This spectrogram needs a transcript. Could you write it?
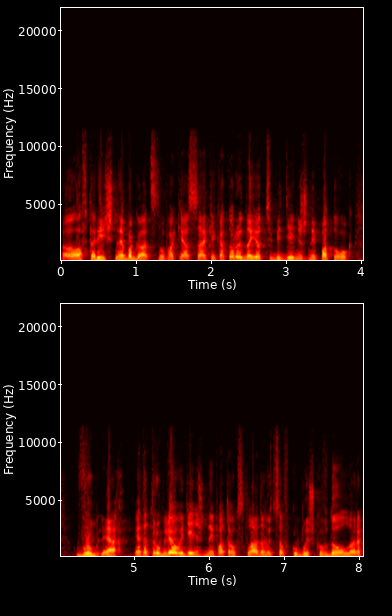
а, вторичное богатство по Киосаки, которое дает тебе денежный поток в рублях. Этот рублевый денежный поток складывается в кубышку в долларах.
